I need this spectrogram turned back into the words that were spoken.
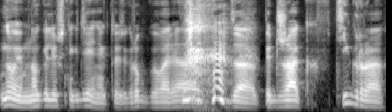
Ну и много лишних денег. То есть, грубо говоря, да, пиджак в тигра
